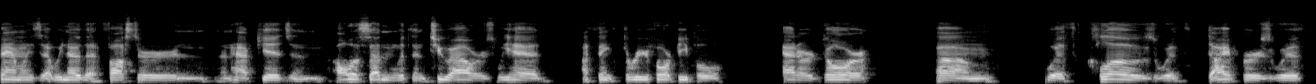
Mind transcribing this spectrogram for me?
families that we know that foster and, and have kids, and all of a sudden, within two hours, we had I think three or four people at our door um, with clothes, with diapers, with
